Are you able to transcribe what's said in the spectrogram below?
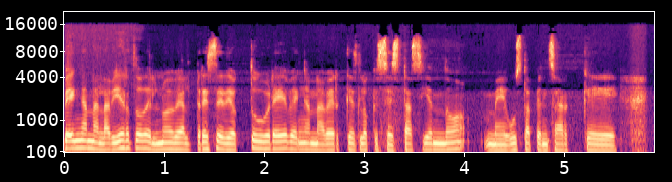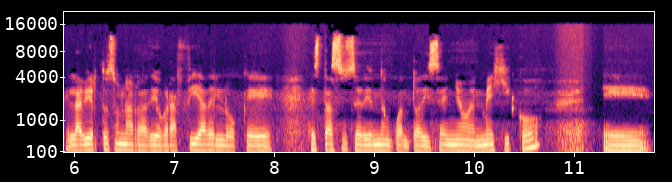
Vengan al abierto del 9 al 13 de octubre, vengan a ver qué es lo que se está haciendo. Me gusta pensar que el abierto es una radiografía de lo que está sucediendo en cuanto a diseño en México. Eh,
